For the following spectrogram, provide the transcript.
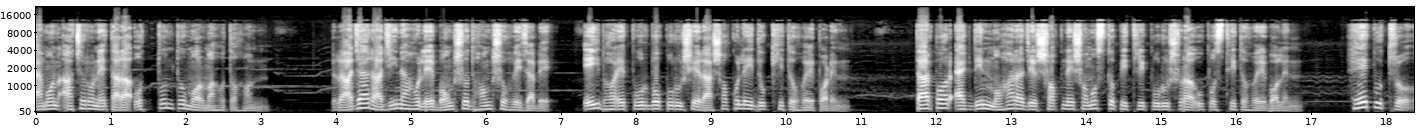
এমন আচরণে তারা অত্যন্ত মর্মাহত হন। রাজা রাজি না হলে বংশ ধ্বংস হয়ে যাবে। এই ভয়ে পূর্বপুরুষেরা সকলেই দুঃখিত হয়ে পড়েন। তারপর একদিন মহারাজের স্বপ্নে সমস্ত পিতৃপুরুষরা উপস্থিত হয়ে বলেন, হে পুত্র,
